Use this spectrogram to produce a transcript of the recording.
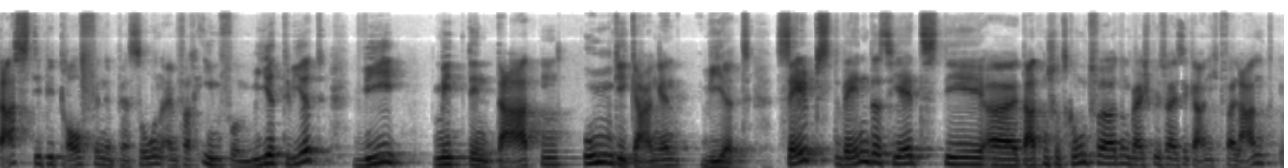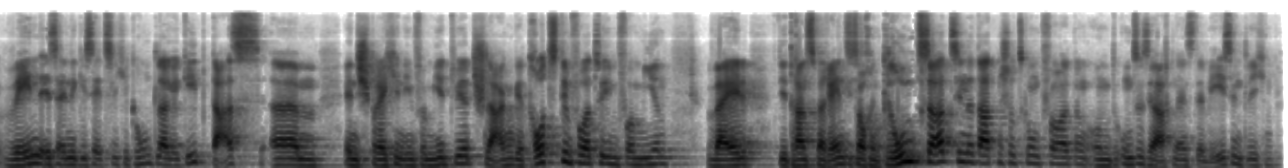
dass die betroffene Person einfach informiert wird, wie mit den Daten umgegangen wird. Selbst wenn das jetzt die äh, Datenschutzgrundverordnung beispielsweise gar nicht verlangt, wenn es eine gesetzliche Grundlage gibt, dass ähm, entsprechend informiert wird, schlagen wir trotzdem vor zu informieren, weil die Transparenz ist auch ein Grundsatz in der Datenschutzgrundverordnung und unseres Erachtens eines der wesentlichen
